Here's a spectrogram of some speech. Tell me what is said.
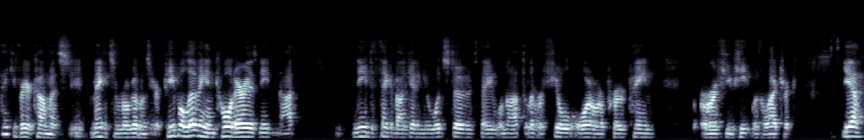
Thank you for your comments. You're making some real good ones here. People living in cold areas need not need to think about getting a wood stove if they will not deliver fuel, oil, or propane, or if you heat with electric. Yeah,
